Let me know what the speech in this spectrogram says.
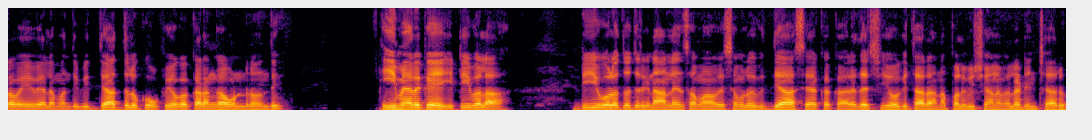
అరవై వేల మంది విద్యార్థులకు ఉపయోగకరంగా ఉండనుంది. ఈ మేరకే ఇటీవల డిఈఓలతో జరిగిన ఆన్లైన్ సమావేశంలో విద్యాశాఖ కార్యదర్శి యోగితారాణ పలు విషయాలను వెల్లడించారు.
